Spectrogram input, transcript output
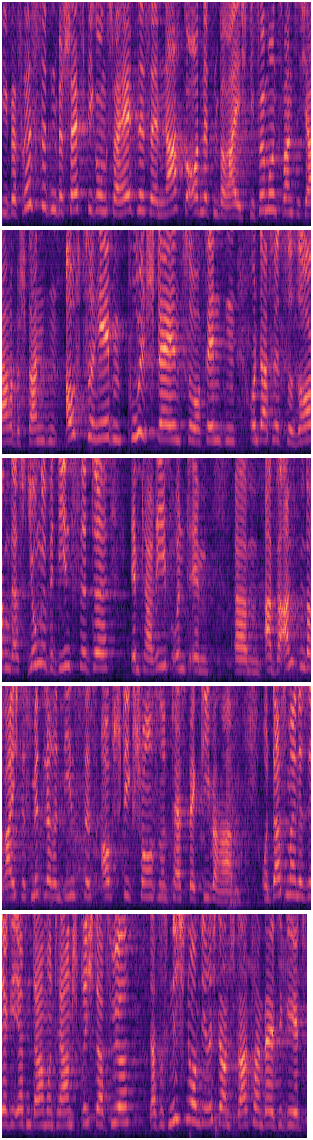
die befristeten Beschäftigungsverhältnisse im nachgeordneten Bereich, die 25 Jahre bestanden, aufzuheben, Poolstellen zu finden und dafür zu sorgen, dass junge Bedienstete im Tarif- und im ähm, Beamtenbereich des mittleren Dienstes Aufstiegschancen und Perspektive haben. Das, meine sehr geehrten Damen und Herren, spricht dafür, dass es nicht nur um die Richter und Staatsanwälte geht,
